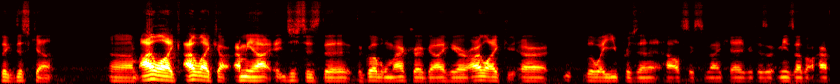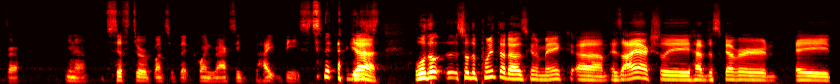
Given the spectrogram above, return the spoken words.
big discount. Um, I like, I like. Uh, I mean, I just as the the global macro guy here, I like uh, the way you present it, HAL sixty nine K, because it means I don't have to, you know, sift through a bunch of Bitcoin maxi hype beasts. yeah. Just, well, the, so the point that I was going to make um, is I actually have discovered a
